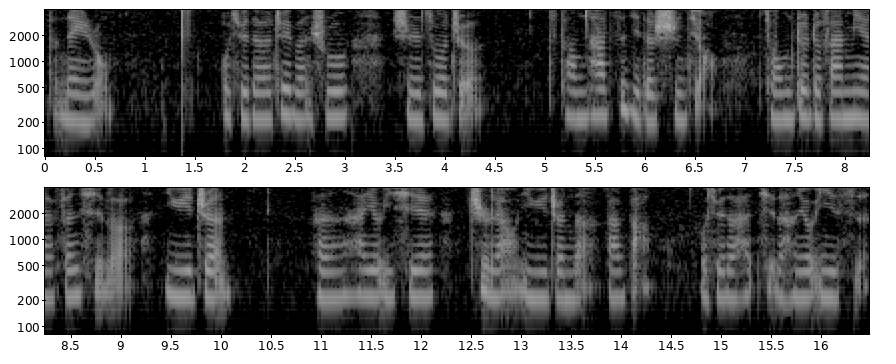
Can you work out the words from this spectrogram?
的内容。我觉得这本书是作者从他自己的视角，从各个方面分析了抑郁症，嗯，还有一些治疗抑郁症的方法。我觉得很写的很有意思，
